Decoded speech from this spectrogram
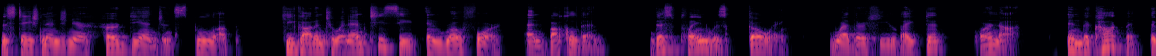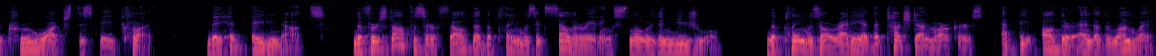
the station engineer heard the engine spool up he got into an empty seat in row four and buckled in. This plane was going, whether he liked it or not. In the cockpit, the crew watched the speed climb. They hit 80 knots. The first officer felt that the plane was accelerating slower than usual. The plane was already at the touchdown markers at the other end of the runway.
